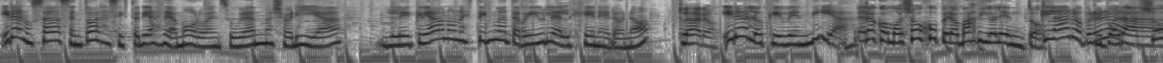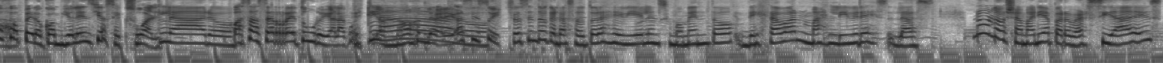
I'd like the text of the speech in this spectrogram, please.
eran usadas en todas las historias de amor o en su gran mayoría, le creaban un estigma terrible al género, ¿no? Claro. Era lo que vendía. Era como Yojo, pero más violento. Claro, pero Tipo, era... era Yojo, pero con violencia sexual. Claro. Vas a ser returbia la cuestión, ¿no? Le agregás Claro. eso y- Yo siento que las autoras de Biel en su momento dejaban más libres las. No lo llamaría perversidades,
